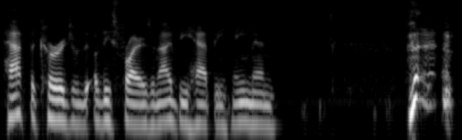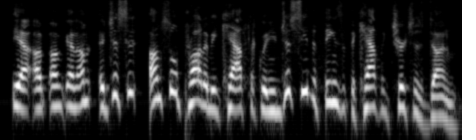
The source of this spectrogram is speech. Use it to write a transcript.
Half the courage of, the, of these friars, and I'd be happy. Amen. yeah, I'm, and I'm just I'm so proud to be Catholic when you just see the things that the Catholic Church has done,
